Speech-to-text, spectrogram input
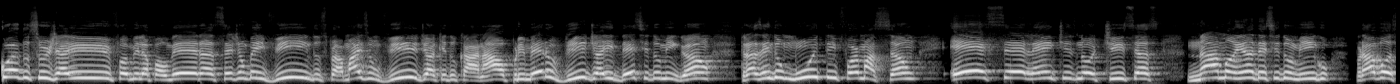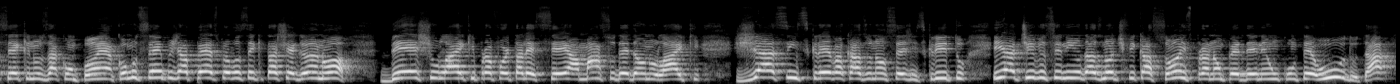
Quando surge aí, família Palmeiras, sejam bem-vindos para mais um vídeo aqui do canal. Primeiro vídeo aí desse domingão, trazendo muita informação, excelentes notícias na manhã desse domingo para você que nos acompanha. Como sempre, já peço para você que está chegando, ó, deixa o like para fortalecer, amassa o dedão no like, já se inscreva caso não seja inscrito e ative o sininho das notificações para não perder nenhum conteúdo, tá?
